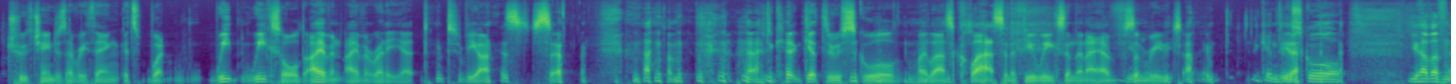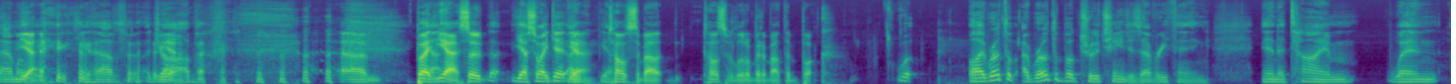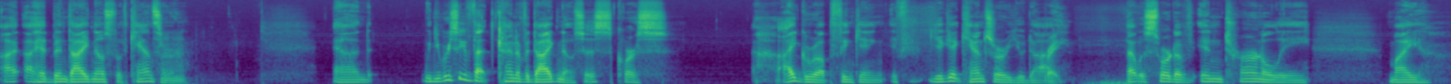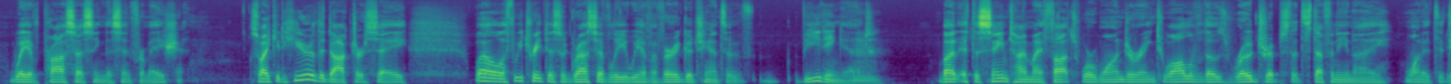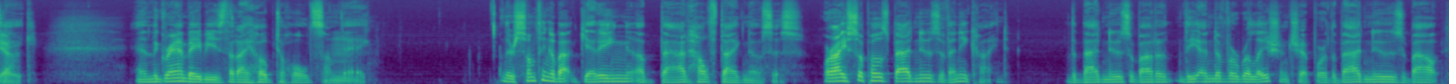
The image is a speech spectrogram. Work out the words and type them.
Truth changes everything. It's what week, weeks old. I haven't I haven't read it yet, to be honest. So um, I have to get, get through school, my last class in a few weeks, and then I have some reading time. Get through school, you have a family, Yeah. you have a job. Um, but Yeah. yeah, so yeah, so I did. I- yeah, tell us about tell us a little bit about the book. Well, well, I wrote the I wrote the book "Truth Changes Everything" in a time when I, I had been diagnosed with cancer, and when you receive that kind of a diagnosis, of course, I grew up thinking if you get cancer, you die. Right. That was sort of internally my way of processing this information. So I could hear the doctor say, well, if we treat this aggressively, we have a very good chance of beating it. Mm. But at the same time, my thoughts were wandering to all of those road trips that Stephanie and I wanted to Yeah. take and the grandbabies that I hope to hold someday. Mm. There's something about getting a bad health diagnosis, or I suppose bad news of any kind, the bad news about a, the end of a relationship or the bad news about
